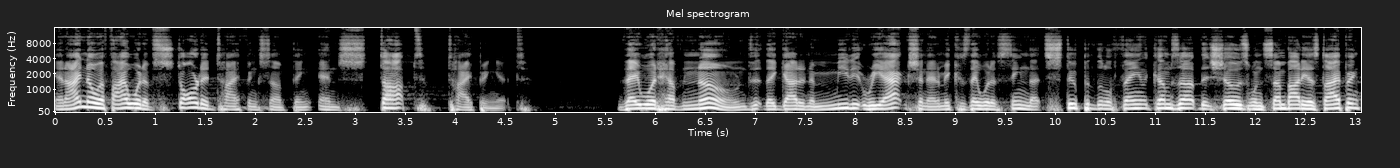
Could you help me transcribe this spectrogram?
And I know if I would have started typing something and stopped typing it, they would have known that they got an immediate reaction at me because they would have seen that stupid little thing that comes up that shows when somebody is typing.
